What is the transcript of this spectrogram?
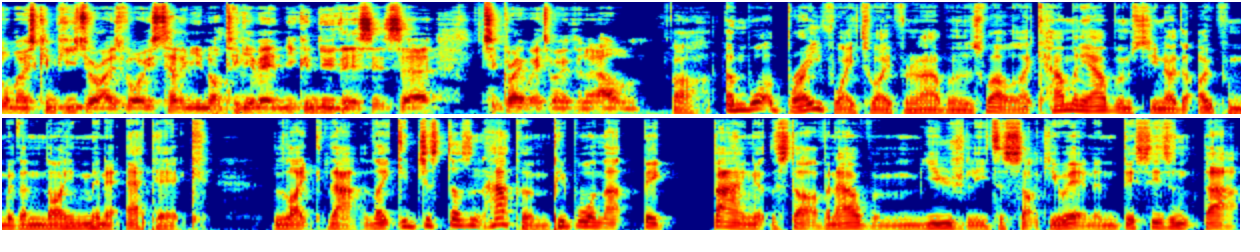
almost computerized voice telling you not to give in. You can do this. It's a it's a great way to open an album. Oh, and what a brave way to open an album as well. Like, how many albums do you know that open with a nine minute epic like that? Like, it just doesn't happen. People want that big bang at the start of an album, usually to suck you in, and this isn't that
